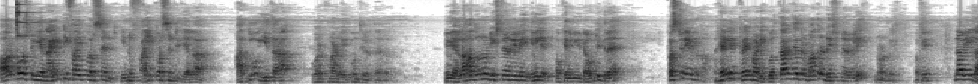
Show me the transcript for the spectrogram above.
ಆಲ್ಮೋಸ್ಟ್ ನೈಂಟಿ ಫೈವ್ ಪರ್ಸೆಂಟ್ ಇನ್ನು ಫೈವ್ ಪರ್ಸೆಂಟ್ ಇದೆಯಲ್ಲ ಅದು ಈ ತರ ವರ್ಕ್ ಮಾಡಬೇಕು ಅಂತ ಹೇಳ್ತಾ ಇರೋದು. ನೀವು ಎಲ್ಲಾದ್ರೂ ಡಿಕ್ಷನರಿಲಿ ನಿಮಗೆ ಓಕೆ ನಿಮಗೆ ಡೌಟ್ ಇದ್ರೆ ಫಸ್ಟ್ ನೀವು ಹೇಳಿ ಟ್ರೈ ಮಾಡಿ ಗೊತ್ತಾಗದಿದ್ರೆ ಮಾತ್ರ ಡಿಕ್ಷನರಿಲಿ ನೋಡ್ಬೇಕು ಓಕೆ ನಾವೀಗ,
